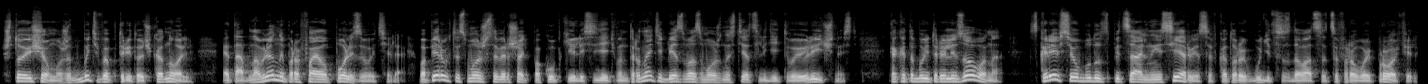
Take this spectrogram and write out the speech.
Что еще может быть в Web 3.0? Это обновленный профайл пользователя. Во-первых, ты сможешь совершать покупки или сидеть в интернете без возможности отследить твою личность. Как это будет реализовано? Скорее всего, будут специальные сервисы, в которых будет создаваться цифровой профиль.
